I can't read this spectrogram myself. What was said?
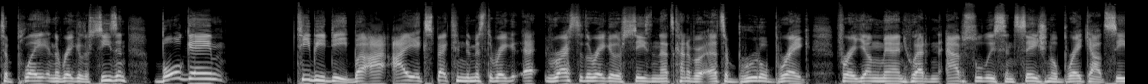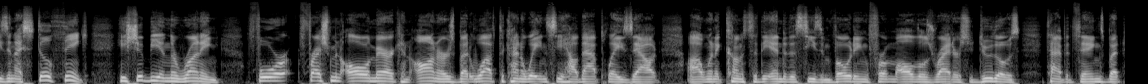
to play in the regular season. Bowl game, TBD, but I, I, expect him to miss the eh, rest of the regular season. That's kind of a that's a brutal break for a young man who had an absolutely sensational breakout season. I still think he should be in the running for freshman All American honors, but we'll have to kind of wait and see how that plays out uh, when it comes to the end of the season voting from all those writers who do those type of things. But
